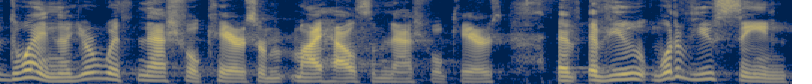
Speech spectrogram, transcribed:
Dwayne, now you're with Nashville Cares or My House of Nashville Cares. Have, have you, what have you seen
